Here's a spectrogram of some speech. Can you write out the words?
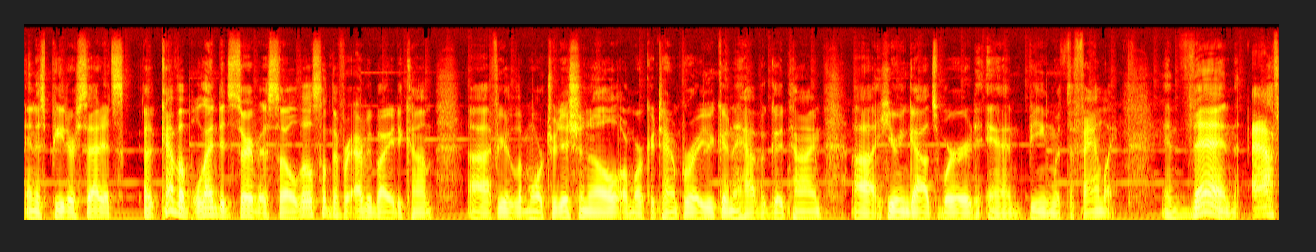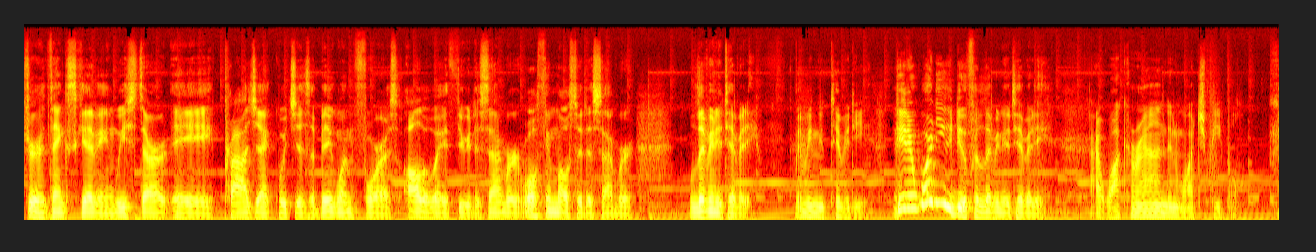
And as Peter said, it's a, kind of a blended service, so a little something for everybody to come. Uh, if you're more traditional or more contemporary, you're going to have a good time uh, hearing God's word and being with the family. And then after Thanksgiving, we start a project which is a big one for us all the way through December, well, through most of December Living Nativity. Living Nativity. Peter, what do you do for Living Nativity? I walk around and watch people.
